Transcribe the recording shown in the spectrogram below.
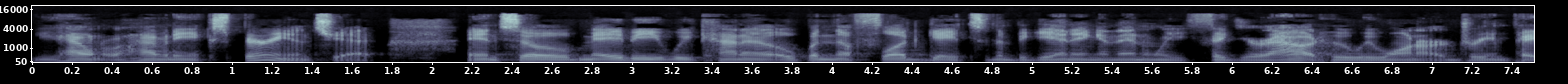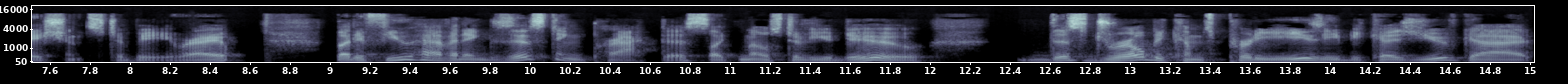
you haven't have any experience yet, and so maybe we kind of open the floodgates in the beginning, and then we figure out who we want our dream patients to be, right? But if you have an existing practice, like most of you do, this drill becomes pretty easy because you've got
